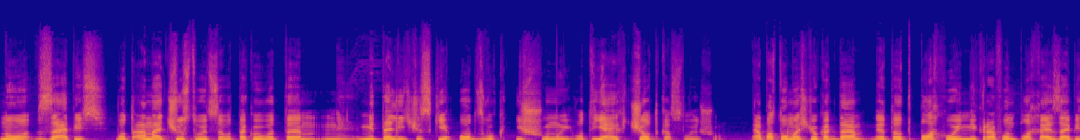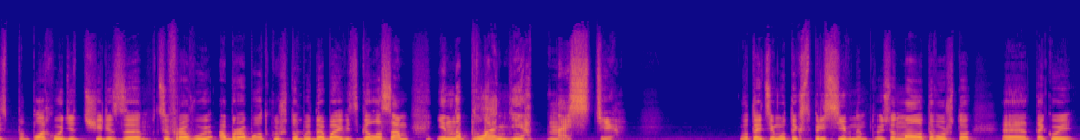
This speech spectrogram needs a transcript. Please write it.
но запись, вот она чувствуется, вот такой вот э, металлический отзвук и шумы. Вот я их четко слышу. А потом еще, когда этот плохой микрофон, плохая запись проходит через э, цифровую обработку, чтобы добавить голосам инопланетности. Вот этим вот экспрессивным. То есть он мало того, что э, такой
